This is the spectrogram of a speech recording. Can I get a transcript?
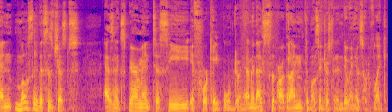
And mostly this is just as an experiment to see if we're capable of doing it. I mean, that's the part that I'm the most interested in doing is sort of like,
